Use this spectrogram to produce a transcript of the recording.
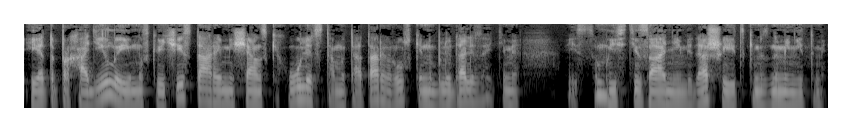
И это проходило, и москвичи старые мещанских улиц, там и татары, и русские наблюдали за этими и с самоистязаниями, да, шиитскими знаменитыми.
